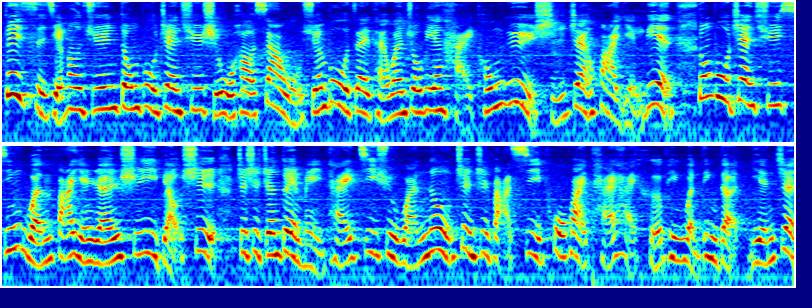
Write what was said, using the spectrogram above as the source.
对此，解放军东部战区十五号下午宣布，在台湾周边海空域实战化演练。东部战区新闻发言人施毅表示，这是针对美台继续玩弄政治把戏、破坏台海和平稳定的严正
